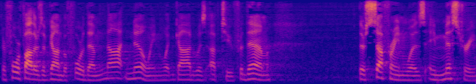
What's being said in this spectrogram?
their forefathers have gone before them, not knowing what God was up to. For them, their suffering was a mystery.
